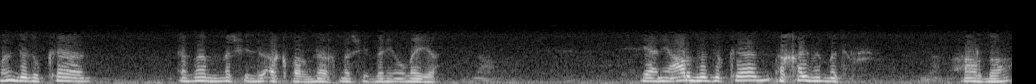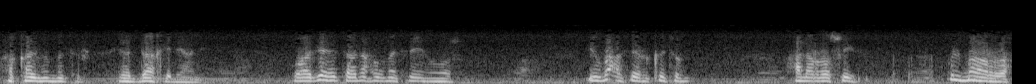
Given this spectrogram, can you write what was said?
وعنده دكان أمام المسجد الأكبر هناك مسجد بني أمية. يعني عرض الدكان أقل من متر. عرضه أقل من متر إلى الداخل يعني. واجهته نحو مترين ونصف. يبعثر كتب على الرصيف. كل مرة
